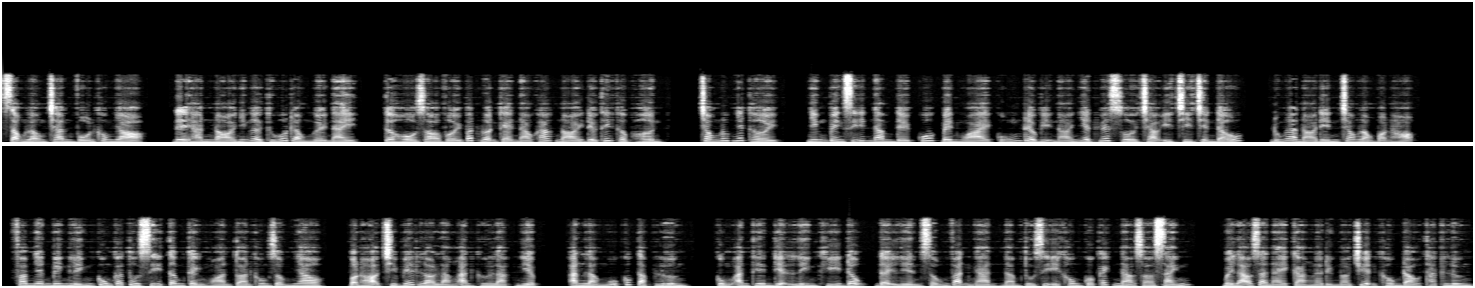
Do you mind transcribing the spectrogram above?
Giọng long chăn vốn không nhỏ, để hắn nói những lời thu hút lòng người này, tựa hồ so với bất luận kẻ nào khác nói đều thích hợp hơn. Trong lúc nhất thời, những binh sĩ năm đế quốc bên ngoài cũng đều bị nói nhiệt huyết sôi trào ý chí chiến đấu, đúng là nói đến trong lòng bọn họ. Phạm nhân binh lính cùng các tu sĩ tâm cảnh hoàn toàn không giống nhau, bọn họ chỉ biết lo lắng ăn cư lạc nghiệp, ăn là ngũ cốc tạp lương, cùng ăn thiên địa linh khí động đậy liền sống vạn ngàn năm tu sĩ không có cách nào so sánh. Mấy lão già này càng là đứng nói chuyện không đầu thắt lưng,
